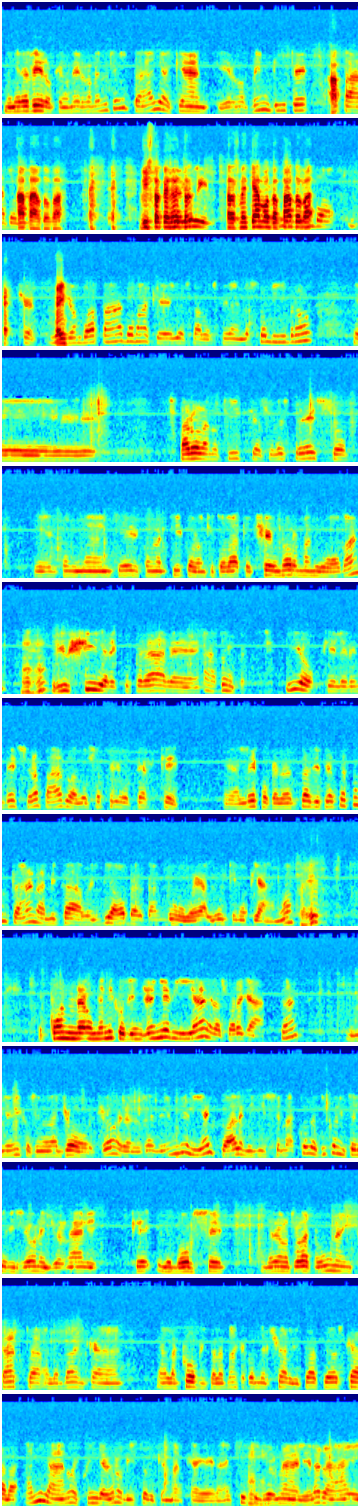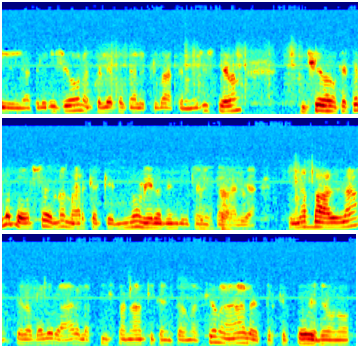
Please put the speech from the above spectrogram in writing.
non era vero che non erano vendute in Italia e che anzi erano vendute a, a Padova. A Padova. visto che noi lui, trasmettiamo da Padova. Eh, certo, lui è... a Padova che io stavo scrivendo questo libro e sparò la notizia sull'Espresso eh, con, anche, con, un articolo intitolato C'è un'orma nuova, uh-huh. riuscì a recuperare, ah dunque, io che le vendessero a Padova lo sapevo perché eh, all'epoca della strada di Piazza Fontana abitavo in via Oberdan 2 all'ultimo piano sì. con un mio amico di ingegneria e la sua ragazza, il mio amico si chiamava Giorgio, era docente di ingegneria, il quale mi disse ma cosa dicono in televisione i giornali che le borse ne avevano trovato una intatta alla banca alla Comita, alla banca commerciale di Piazza della Scala a Milano e quindi avevano visto di che marca era. E tutti i giornali, la RAI, la televisione, a quell'epoca le private non esistevano, dicevano che quella borsa era una marca che non era venduta in Italia. Una balla per avvalorare la pista anarchica internazionale perché poi avevano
